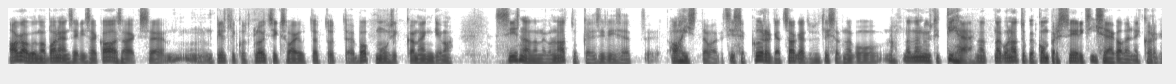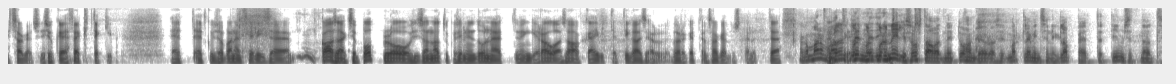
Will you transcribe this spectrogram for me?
aga kui ma panen sellise kaasaegse piltlikult klotsiks vajutatud popmuusika mängima siis nad on nagu natuke sellised ahistavad, et siis see kõrged sagedused lihtsalt nagu noh, nad on niisugune tihe, nad nagu natuke kompresseeriks ise ka veel neid kõrgeid sagedusi, sihuke efekt tekib. et, et kui sa paned sellise kaasaegse poploo, siis on natuke selline tunne, et mingi rauasaak käivitati ka seal kõrgetel sagedustel, et. aga ma arvan, vaata need inimesed, kes ostavad neid tuhande euroseid Mark Levinsoni klappe, et, et ilmselt nad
